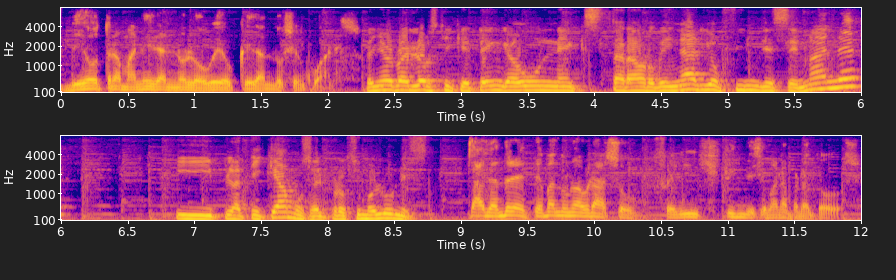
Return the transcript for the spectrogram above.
De otra manera no lo veo quedándose en Juárez. Señor Bailovsky, que tenga un extraordinario fin de semana y platicamos el próximo lunes. Dale Andrés, te mando un abrazo. Feliz fin de semana para todos.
